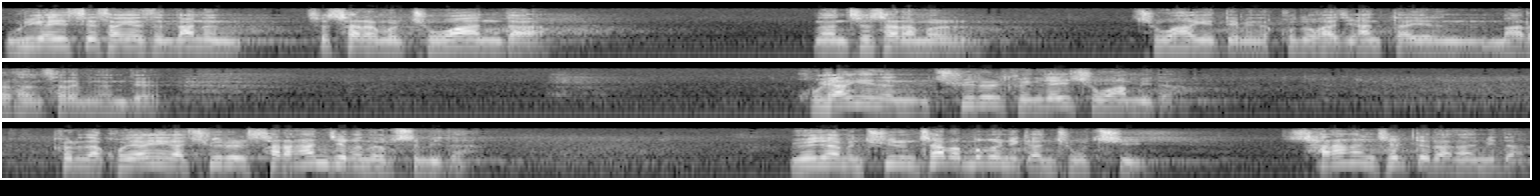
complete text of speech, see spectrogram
우리가 이 세상에서 나는 저 사람을 좋아한다. 난 저 사람을 좋아하기 때문에 고독하지 않다 이런 말을 하는 사람이 있는데 고양이는 쥐를 굉장히 좋아합니다. 그러나 고양이가 쥐를 사랑한 적은 없습니다. 왜냐하면 쥐는 잡아먹으니까 좋지. 사랑은 절대로 안 합니다.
